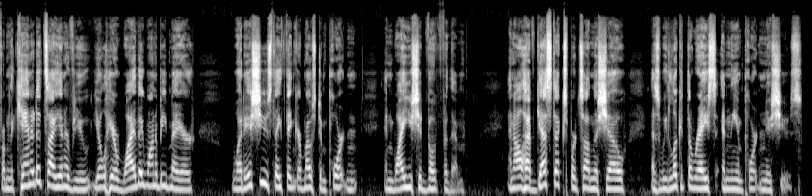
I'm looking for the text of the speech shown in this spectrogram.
From the candidates I interview, you'll hear why they want to be mayor, what issues they think are most important, and why you should vote for them. And I'll have guest experts on the show as we look at the race and the important issues.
